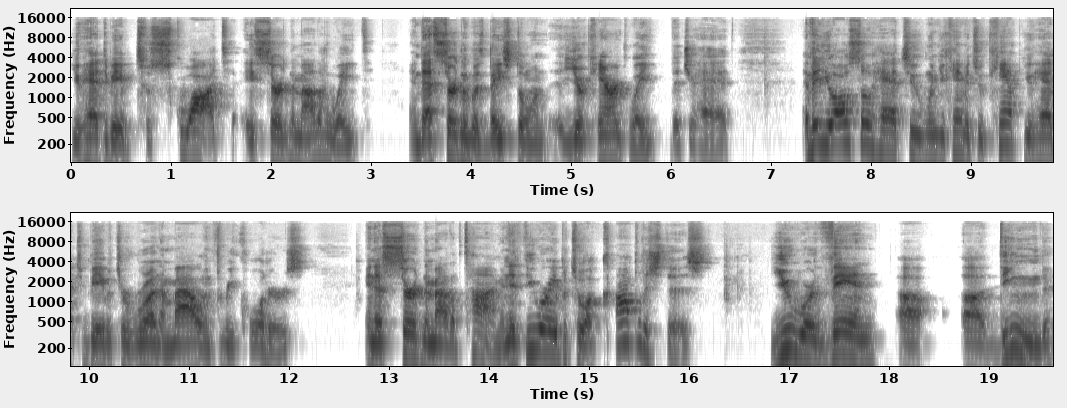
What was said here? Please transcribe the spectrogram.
you had to be able to squat a certain amount of weight, and that certainly was based on your current weight that you had. And then you also had to, when you came into camp, you had to be able to run a mile and three quarters in a certain amount of time. And if you were able to accomplish this, you were then uh, uh, deemed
